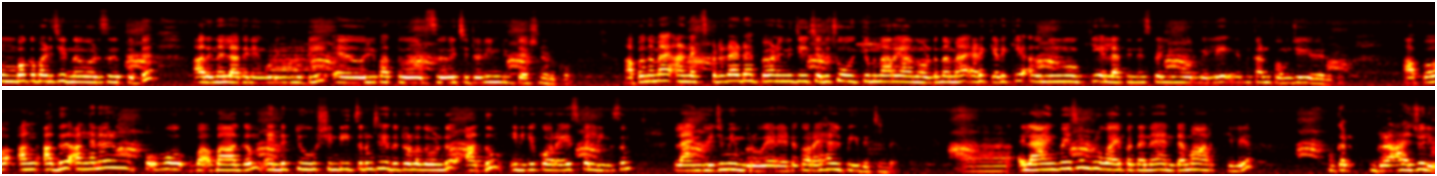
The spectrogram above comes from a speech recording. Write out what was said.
മുമ്പൊക്കെ പഠിച്ചിരുന്ന വേർഡ്സ് എടുത്തിട്ട് അതിൽ നിന്ന് എല്ലാത്തിനെയും കൂടി കൂട്ടി ഒരു പത്ത് വേർഡ്സ് വെച്ചിട്ട് ഒരു ഇൻഡിക്റ്റേഷൻ എടുക്കും. അപ്പോൾ നമ്മൾ അൺഎക്സ്പെക്ടഡ് ആയിട്ട് എപ്പോ വേണമെങ്കിലും ചേച്ചി അത് ചോദിക്കുമെന്ന് അറിയാവുന്നതുകൊണ്ട് നമ്മൾ ഇടയ്ക്കിടയ്ക്ക് അതൊന്ന് നോക്കി എല്ലാത്തിന്റെയും സ്പെല്ലിംഗ് ഓർമ്മയിൽ കൺഫേം ചെയ്യുമായിരുന്നു അപ്പോൾ അത് അങ്ങനെ ഒരു ഭാഗം എന്റെ ട്യൂഷൻ ടീച്ചറും ചെയ്തിട്ടുള്ളത് കൊണ്ട് അതും എനിക്ക് കുറേ സ്പെല്ലിങ്സും ലാംഗ്വേജും ഇമ്പ്രൂവ് ചെയ്യാനായിട്ട് കുറേ ഹെൽപ്പ് ചെയ്തിട്ടുണ്ട്. ലാംഗ്വേജ് ഇമ്പ്രൂവ് ആയപ്പോൾ തന്നെ എന്റെ മാർക്കിൽ ഗ്രാജുവലി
